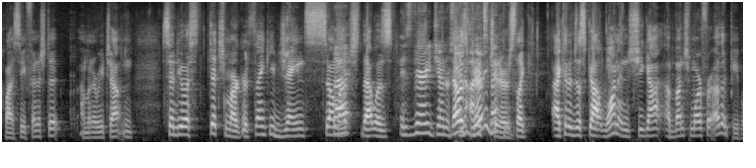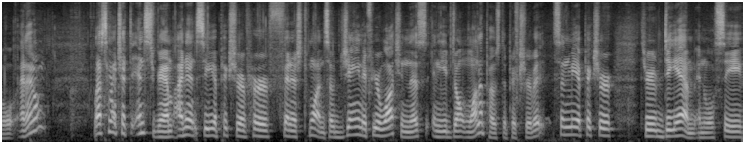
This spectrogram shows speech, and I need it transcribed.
who I see finished it. I'm gonna reach out and send you a stitch marker. Thank you, Jane, so That much. That was It's very generous. that was very unexpected. generous. Like I could have just got one, and she got a bunch more for other people. And I don't. Last time I checked Instagram, I didn't see a picture of her finished one. So Jane, if you're watching this and you don't want to post a picture of it, send me a picture through DM, and we'll see.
